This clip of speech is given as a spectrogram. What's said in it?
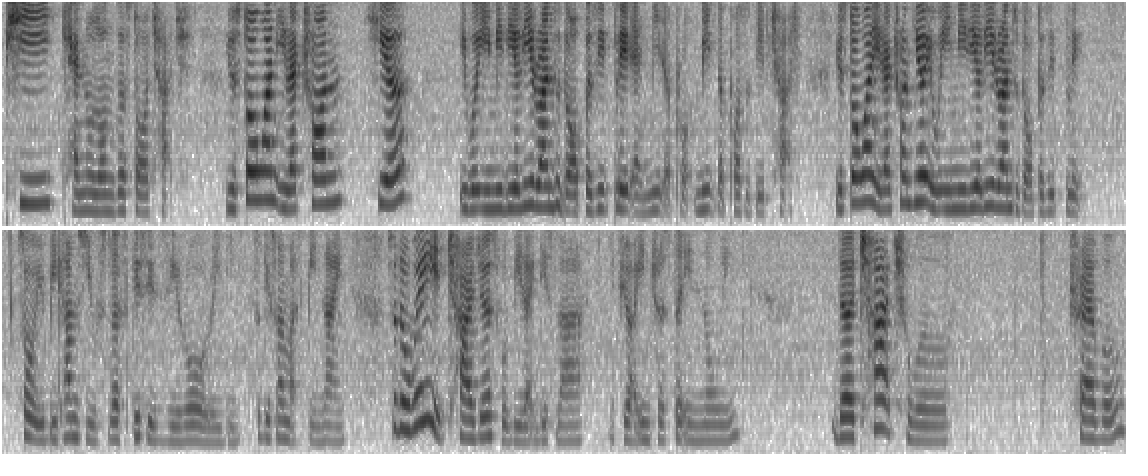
P can no longer store charge. You store one electron here, it will immediately run to the opposite plate and meet, a meet the positive charge. You store one electron here, it will immediately run to the opposite plate. So it becomes useless. This is 0 already. So this one must be 9. So the way it charges will be like this lah, if you are interested in knowing. The charge will travel.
